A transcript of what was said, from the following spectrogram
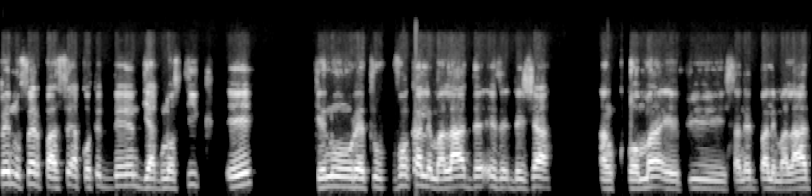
peut nous faire passer à côté d'un diagnostic et que nous retrouvons quand le malade est déjà en coma et puis ça n'aide pas les malades,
